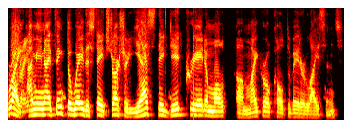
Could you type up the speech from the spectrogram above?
Right. Right. I mean, I think the way the state structured, yes, they did create a, mul- a micro cultivator license,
